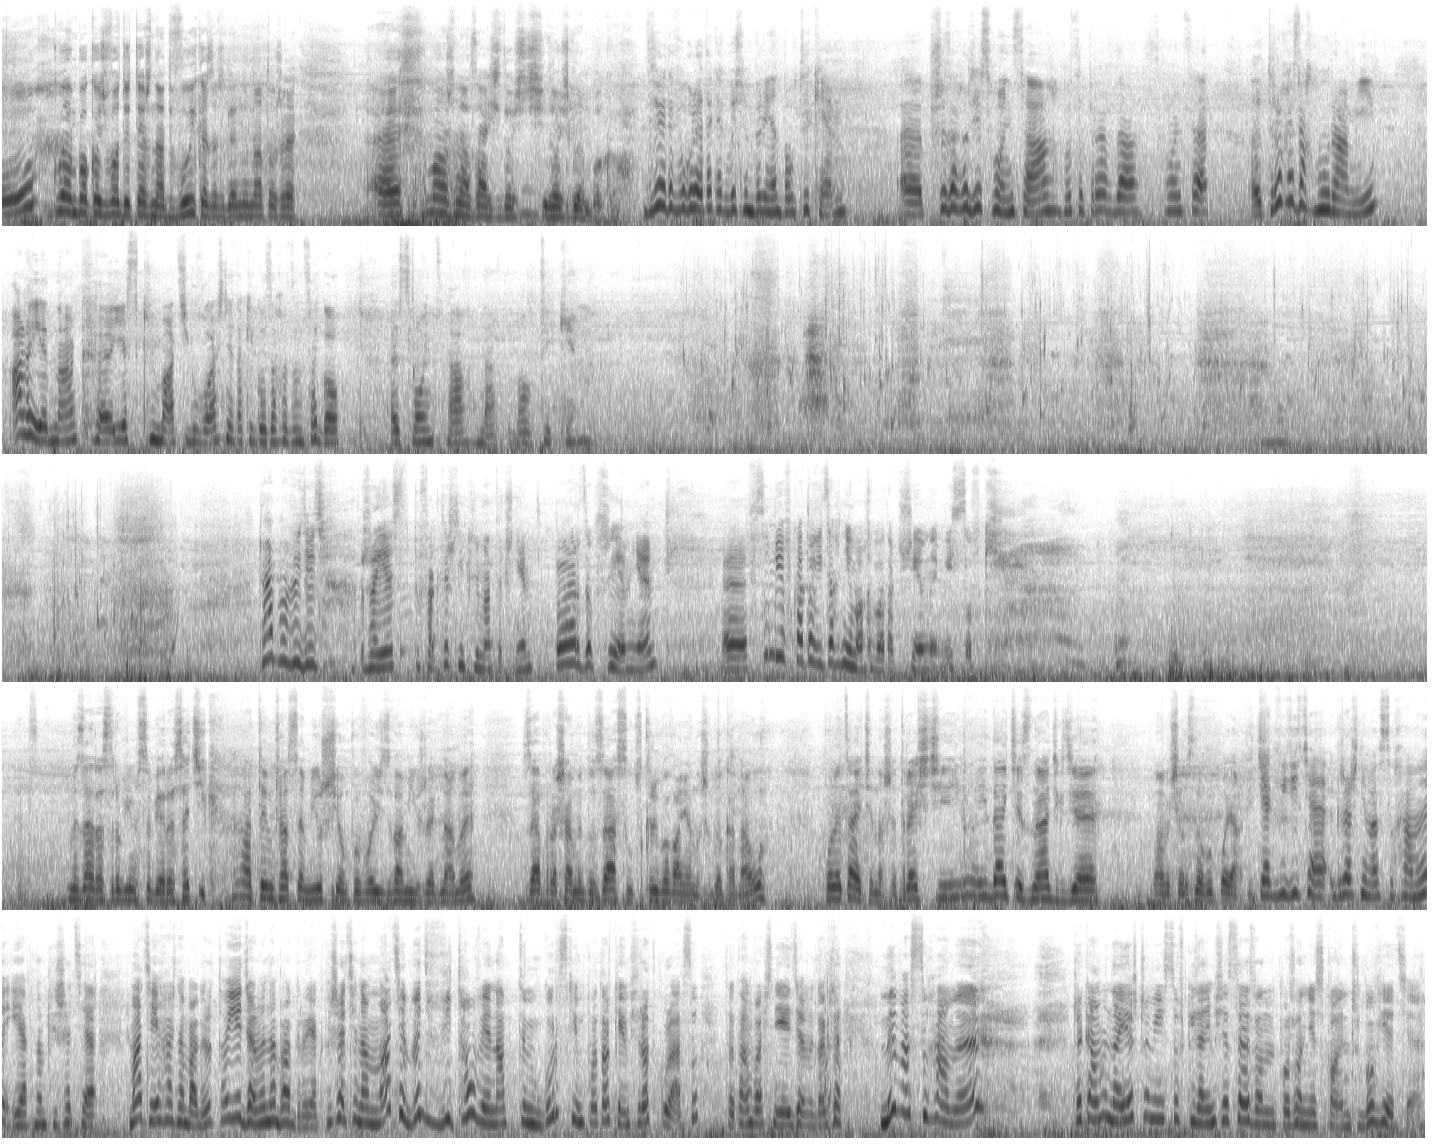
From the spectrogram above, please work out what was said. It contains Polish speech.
Głębokość wody też na dwójkę, ze względu na to, że e, można zajść dość, dość głęboko. Dzisiaj to w ogóle tak jakbyśmy byli nad Bałtykiem e, przy zachodzie słońca, bo co prawda słońce e, trochę za chmurami, ale jednak e, jest klimacik właśnie takiego zachodzącego e, słońca nad Bałtykiem. Trzeba powiedzieć, że jest tu faktycznie klimatycznie, bardzo przyjemnie. E, W sumie w Katowicach nie ma chyba tak przyjemnej miejscówki. My zaraz zrobimy sobie resecik, a tymczasem już się powoli z Wami żegnamy. Zapraszamy do zasubskrybowania naszego kanału. Polecajcie nasze treści no i dajcie znać, gdzie mamy się znowu pojawić. Jak widzicie, grzecznie Was słuchamy i jak nam piszecie, macie jechać na bagry, to jedziemy na bagry. Jak piszecie nam, macie być w Witowie nad tym górskim potokiem w środku lasu, to tam właśnie jedziemy. Także my Was słuchamy. Czekamy na jeszcze miejscówki, zanim się sezon porządnie skończy, bo wiecie.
